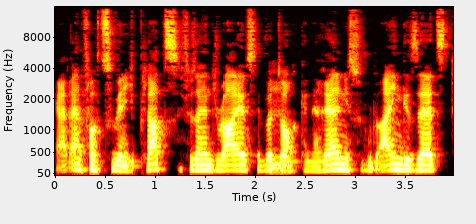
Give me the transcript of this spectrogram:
Er hat einfach zu wenig Platz für seine Drives. Er wird mhm. auch generell nicht so gut eingesetzt,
